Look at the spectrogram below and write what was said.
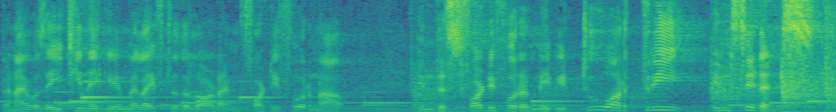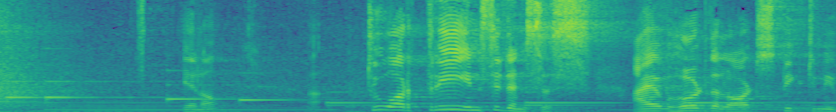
when I was 18, I gave my life to the Lord. I'm 44 now. In this 44, maybe two or three incidents, you know, uh, two or three incidences, I have heard the Lord speak to me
